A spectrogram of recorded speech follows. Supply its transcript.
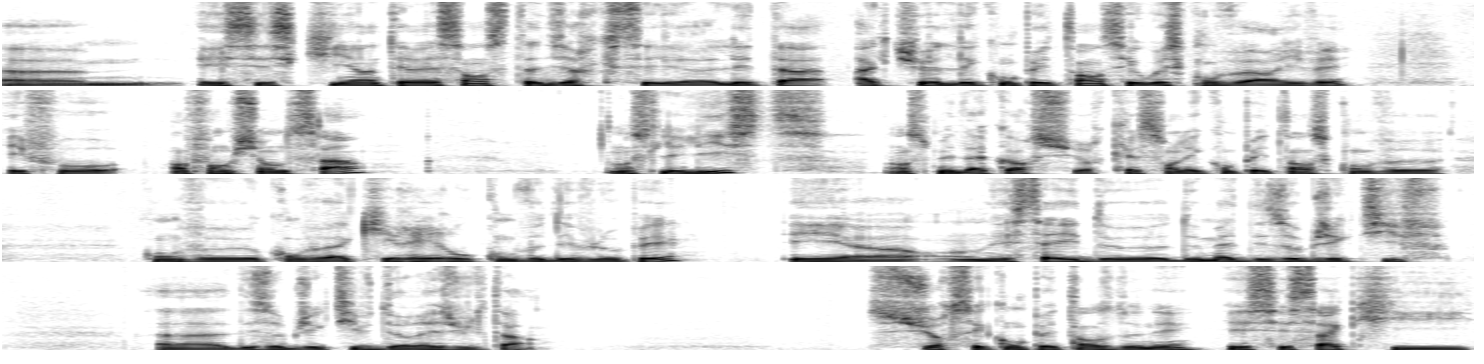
Euh, et c'est ce qui est intéressant, c'est-à-dire que c'est euh, l'état actuel des compétences et où est-ce qu'on veut arriver. Il faut, en fonction de ça, on se les liste, on se met d'accord sur quelles sont les compétences qu'on veut, qu'on veut, qu'on veut acquérir ou qu'on veut développer, et euh, on essaye de, de, mettre des objectifs, des objectifs de résultats sur ces compétences données. Et c'est ça qui,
